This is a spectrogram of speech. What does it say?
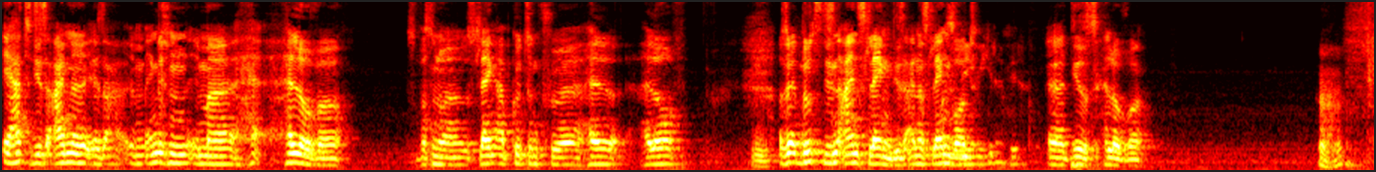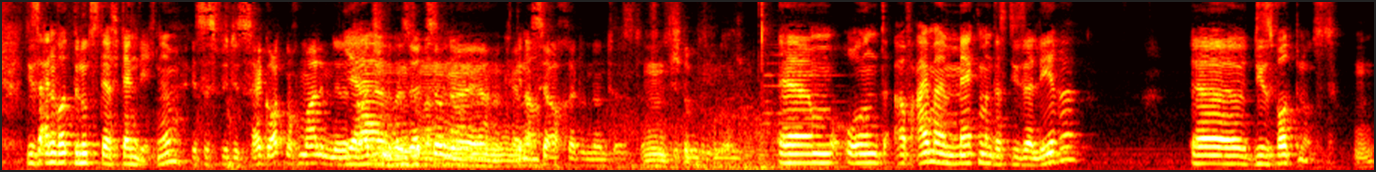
er hatte diese eine, er sagt im Englischen immer Hellover, was nur eine Slang-Abkürzung für Hell, Hello. Mhm. Also er benutzt diesen einen Slang, dieses eine Slangwort, äh, dieses Hellover. Aha. Dieses eine Wort benutzt er ständig, ne? Ist es wie das Herrgott nochmal in der ja, deutschen Übersetzung? Ja, ja, okay. genau. Was ja auch redundant ist. Mhm, stimmt. Ähm, und auf einmal merkt man, dass dieser Lehrer äh, dieses Wort benutzt. Mhm.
